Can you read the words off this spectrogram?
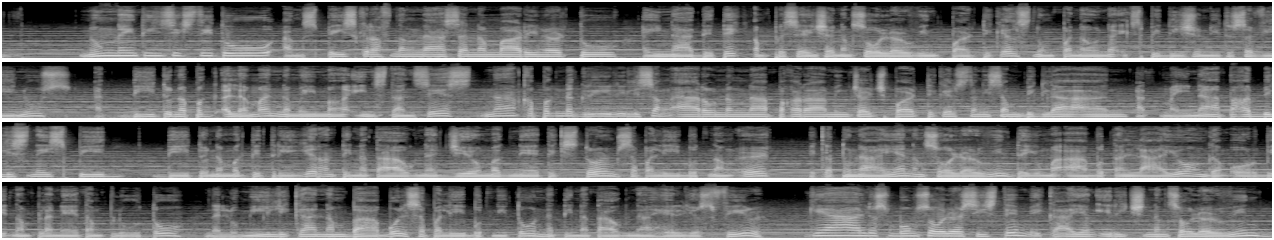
Noong 1962, ang spacecraft ng NASA na Mariner 2 ay na-detect ang presensya ng solar wind particles nung panahon ng expedition nito sa Venus. At dito na pag-alaman na may mga instances na kapag nagre-release ang araw ng napakaraming charged particles ng isang biglaan at may napakabilis na speed, dito na magti-trigger ang tinatawag na geomagnetic storm sa palibot ng Earth. E ang solar wind ay umaabot ang layo hanggang orbit ng planetang Pluto na lumilika ng bubble sa palibot nito na tinatawag na heliosphere. Kaya halos buong solar system ay kayang i-reach ng solar wind.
